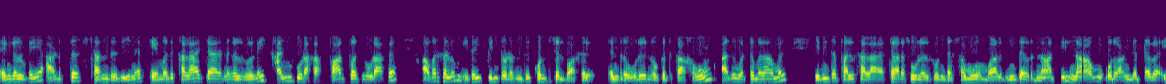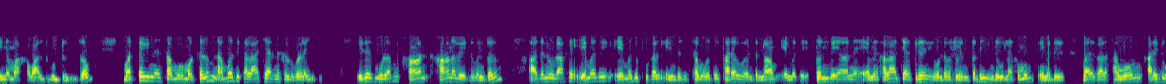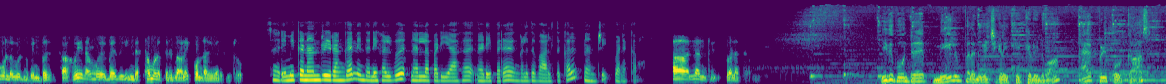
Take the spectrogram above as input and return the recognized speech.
எங்களுடைய அடுத்த சந்ததியினர் எமது கலாச்சார நிகழ்வுகளை கண்கூடாக பார்ப்பதனூடாக அவர்களும் இதை பின்தொடர்ந்து கொண்டு செல்வார்கள் என்ற ஒரு நோக்கத்துக்காகவும் அது மட்டுமல்லாமல் இந்த பல்கலாச்சார சூழல் கொண்ட சமூகம் வாழும் இந்த ஒரு நாட்டில் நாம் ஒரு அங்கத்தவ இனமாக வாழ்ந்து கொண்டிருக்கின்றோம். மற்ற இன சமூக மக்களும் நமது கலாச்சார நிகழ்வுகளை இதன் மூலம் காண் காண வேண்டும் என்பதும் அதனூடாக எமது எமது புகழ் இந்த சமூகத்தில் பரவ வேண்டும். நாம் எமது தொன்மையான எமது கலாச்சார பின்னணி கொண்டவர்கள் என்பதை இந்த உலகமும் எமது வருகால சமூகமும் அறிந்து கொள்ள வேண்டும் என்பதற்காகவே நாம் எமது இந்த தமிழர் திருநாளை கொண்டாடி வருகின்றோம். சரி மிக்க நன்றி ரங்கன். இந்த நிகழ்வு நல்லபடியாக நடைபெற எங்களது வாழ்த்துக்கள். நன்றி வணக்கம். ஆஹ் நன்றி வணக்கம். இது போன்ற மேலும் பல நிகழ்ச்சிகளை கேட்க வேண்டுமா? Apple podcast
